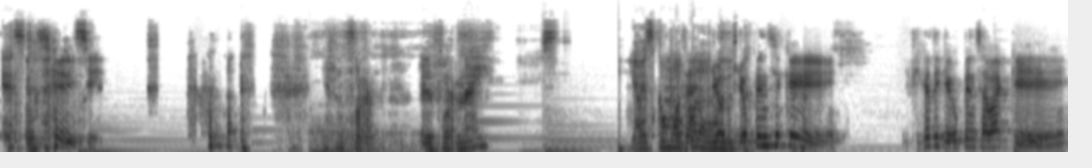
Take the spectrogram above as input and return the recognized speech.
esto. ¿En serio? Sí el, Fortnite. Ya ves cómo. yo, pensé que. Fíjate que yo pensaba que.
